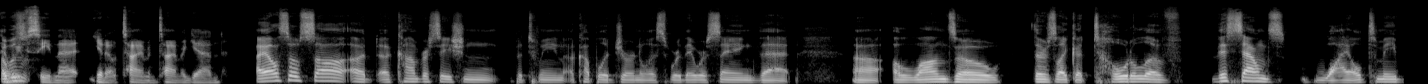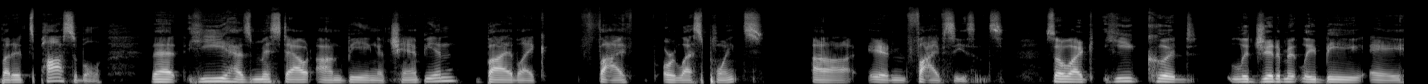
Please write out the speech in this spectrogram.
and was, we've seen that, you know, time and time again. I also saw a, a, conversation between a couple of journalists where they were saying that uh, Alonso, there's like a total of this sounds wild to me, but it's possible that he has missed out on being a champion by like five or less points uh, in five seasons. So like he could legitimately be a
